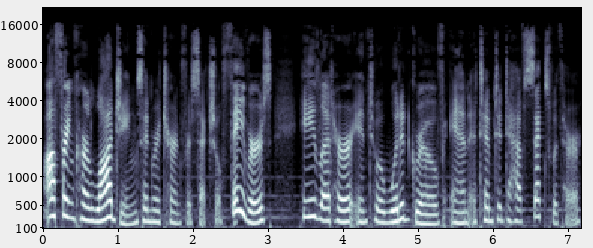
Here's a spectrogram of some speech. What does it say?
Offering her lodgings in return for sexual favors, he led her into a wooded grove and attempted to have sex with her,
